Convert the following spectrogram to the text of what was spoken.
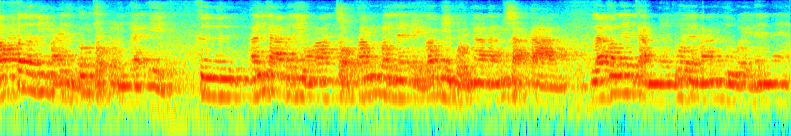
ด็อกเตอร์นี่หมายถึงต้องจบปริญญาเอกคืออธิการบดีของเราจบทั้งปริญญาเอกแล้วมีผลงานทางวิชาการ แล้วก็เล่นการเมืองด้วยดังนั้นรวยแน่ๆ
